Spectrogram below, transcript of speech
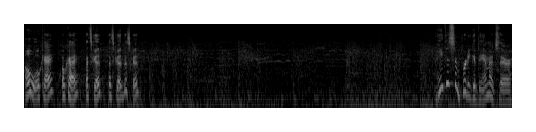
Oh, okay. Okay. That's good. That's good. That's good. Did some pretty good damage there.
